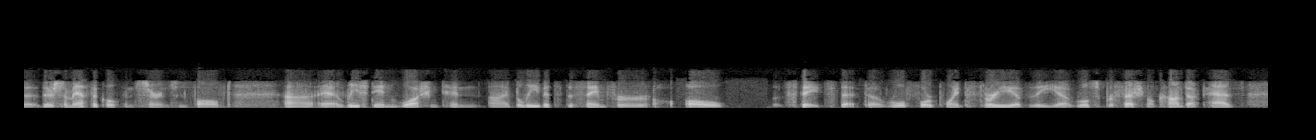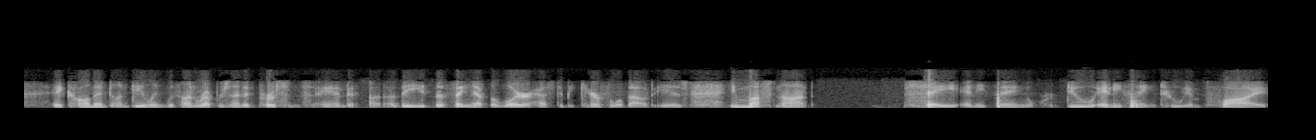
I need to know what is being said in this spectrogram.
uh, there's some ethical concerns involved. Uh, at least in Washington, I believe it's the same for all states. That uh, Rule 4.3 of the uh, Rules of Professional Conduct has a comment on dealing with unrepresented persons, and the the thing that the lawyer has to be careful about is you must not say anything or do anything to imply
